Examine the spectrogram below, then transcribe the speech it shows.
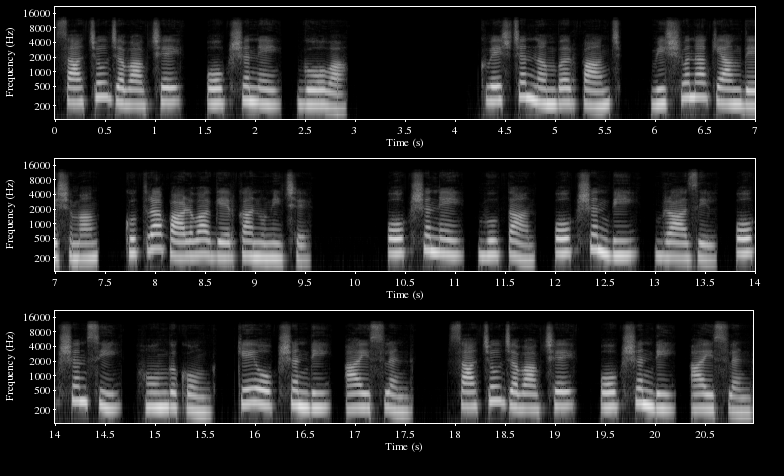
સાચો જવાબ છે option A Goa. Question number પાંચ, વિશ્વના ક્યાંક દેશમાં કૂતરા પાળવા ગેરકાનૂની છે? Option A Bhutan, option B Brazil, option C Hong Kong, કે ઓપ્શન ડી આઇસલેન્ડ. સાચો જવાબ છે option D, Iceland.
